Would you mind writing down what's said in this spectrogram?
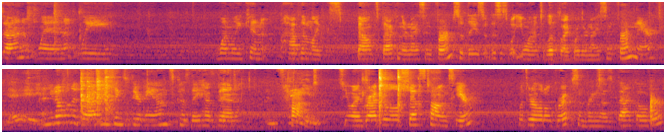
done when we when we can have them like bounce back and they're nice and firm. So these this is what you want it to look like, where they're nice and firm there. Yay. And you don't want to grab these things with your hands because they have been And hot. So you want to grab your little chef's tongs here with your little grips and bring those back over.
